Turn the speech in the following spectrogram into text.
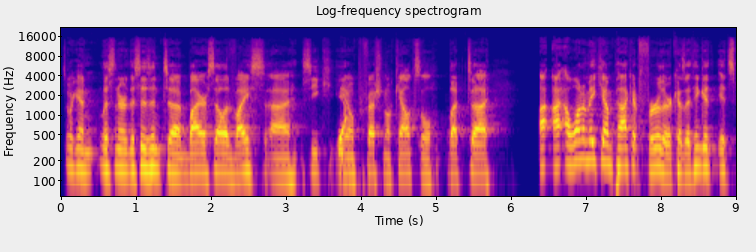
So again, listener, this isn't uh, buy or sell advice. Uh, seek yeah. you know professional counsel, but uh, I, I want to make you unpack it further because I think it, it's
